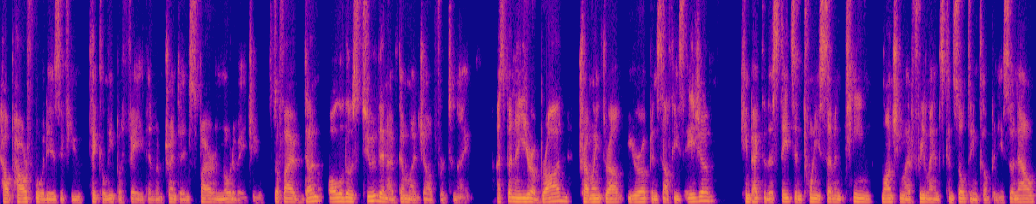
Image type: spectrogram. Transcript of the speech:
how powerful it is if you take a leap of faith and i'm trying to inspire and motivate you. So if i've done all of those two then i've done my job for tonight. I spent a year abroad, traveling throughout Europe and Southeast Asia, came back to the States in 2017, launching my freelance consulting company. So now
